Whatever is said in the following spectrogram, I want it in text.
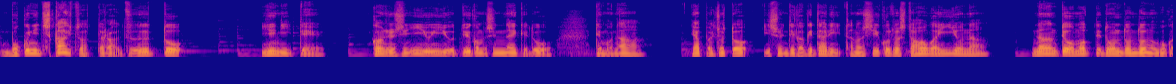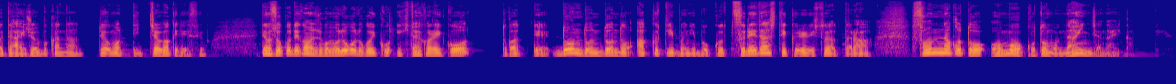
僕に近い人だったらずっと家にいて、彼女自身いいよいいよって言うかもしんないけど、でもな、やっぱちょっと一緒に出かけたり楽しいことした方がいいよな。なんて思ってどんどんどんどん僕は大丈夫かなって思って行っちゃうわけですよ。でもそこで彼女がもうどこどこ行こ行きたいから行こうとかって、どんどんどんどんアクティブに僕を連れ出してくれる人だったら、そんなことを思うこともないんじゃないかっていう。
